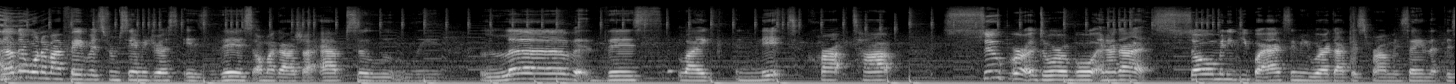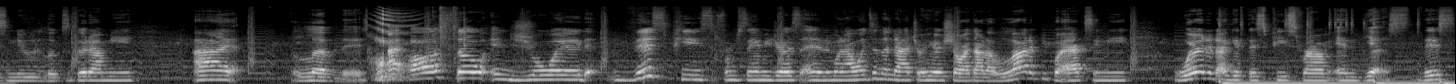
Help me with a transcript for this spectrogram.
Another one of my favorites from Sammydress is this. Oh my gosh, I absolutely love this like knit crop top. Super adorable and I got so many people asking me where I got this from and saying that this nude looks good on me. I love this. I also enjoyed this piece from Sammydress and when I went to the natural hair show I got a lot of people asking me where did I get this piece from? And yes, this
